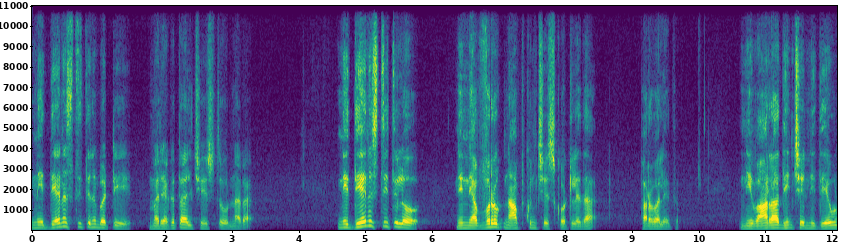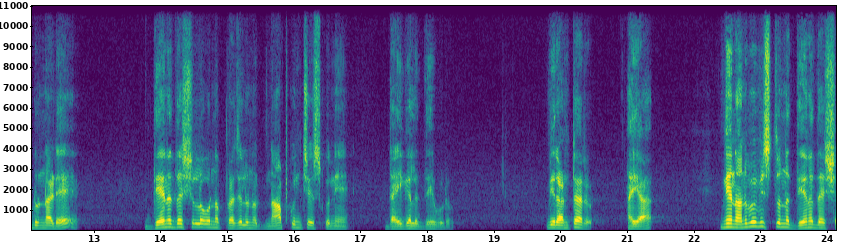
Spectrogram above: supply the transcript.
నీ దేన స్థితిని బట్టి మరి ఎగతాళి చేస్తూ ఉన్నారా? నీ దేని స్థితిలో నిన్నెవ్వరూ జ్ఞాపకం చేసుకోవట్లేదా? పర్వాలేదు. నీవు ఆరాధించే నీ దేవుడున్నాడే. దేనదశలో ఉన్న ప్రజలను జ్ఞాపకం చేసుకునే దయగల దేవుడు. మీరు అంటారు అయ్యా నేను అనుభవిస్తున్న దేనదశ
